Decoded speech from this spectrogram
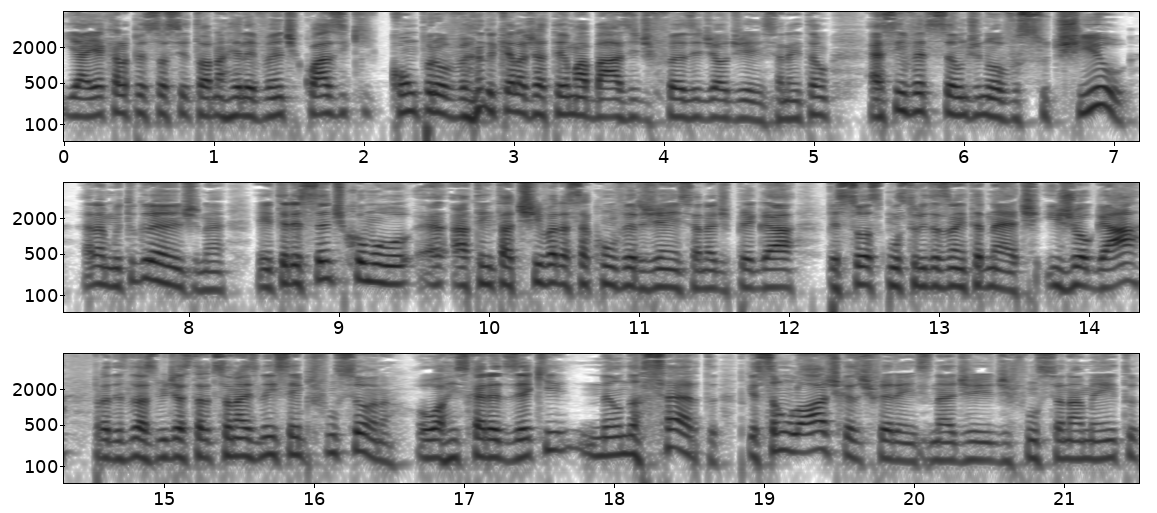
e aí aquela pessoa se torna relevante quase que comprovando que ela já tem uma base de fãs e de audiência, né? Então, essa inversão, de novo, sutil, ela é muito grande, né? É interessante como a tentativa dessa convergência, né, de pegar pessoas construídas na internet e jogar para dentro das mídias tradicionais nem sempre funciona. Ou arriscaria dizer que não dá certo, porque são lógicas diferentes, né, de, de funcionamento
